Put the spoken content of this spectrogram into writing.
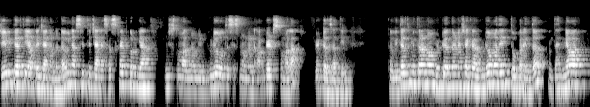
जे विद्यार्थी आपल्या चॅनलला नवीन असतील तर चॅनल सबस्क्राईब करून घ्या. म्हणजे तुम्हाला नवीन व्हिडिओ तसेच नवीन अपडेट्स तुम्हाला भेटत जातील. तर विद्यार्थी मित्रांनो भेटूयात नवीन अशा एका व्हिडिओमध्ये तोपर्यंत धन्यवाद.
